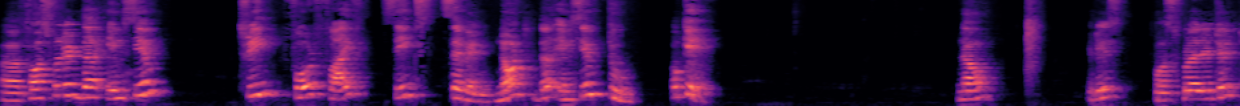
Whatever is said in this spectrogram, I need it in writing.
uh, phosphorylate the MCM 3 4 5 6 7 not the MCM 2 okay. Now it is phosphorylated.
